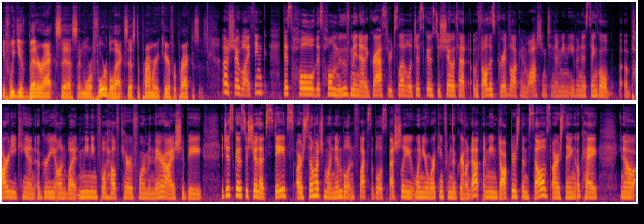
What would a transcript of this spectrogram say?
if we give better access and more affordable access to primary care for practices? Oh, sure. Well, I think this whole this whole movement at a grassroots level just goes to show that with all this gridlock in Washington, I mean, even a single uh, party can agree on what meaningful healthcare reform in their eyes should be. It just goes to show that states are so much more nimble and flexible, especially when you're working from the ground up. I mean, doctors themselves are saying, okay, you know.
